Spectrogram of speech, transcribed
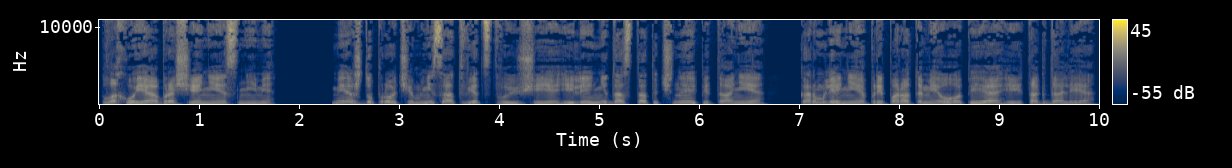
плохое обращение с ними, между прочим, несоответствующее или недостаточное питание, кормление препаратами опия и так далее.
